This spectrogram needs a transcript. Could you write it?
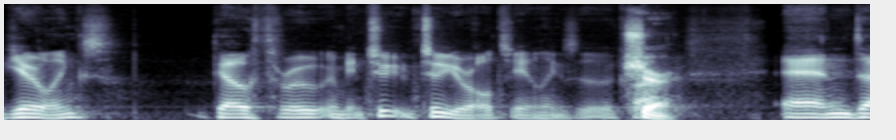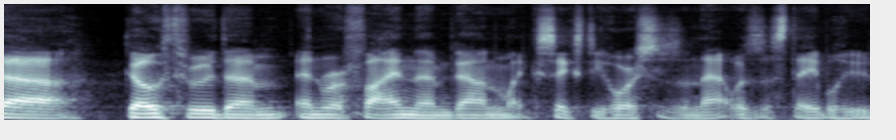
yearlings, go through. I mean, two two year olds yearlings, uh, Sure. And uh, go through them and refine them down like 60 horses, and that was the stable he.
